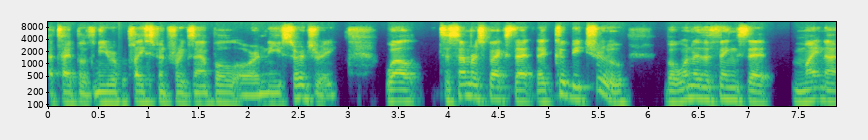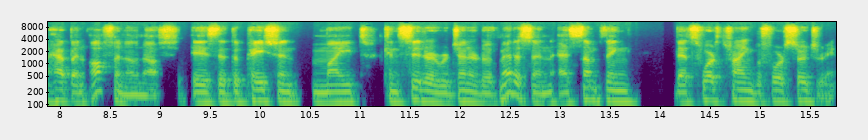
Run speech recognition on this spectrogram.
a type of knee replacement, for example, or knee surgery. Well, to some respects, that, that could be true. But one of the things that might not happen often enough is that the patient might consider regenerative medicine as something that's worth trying before surgery.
